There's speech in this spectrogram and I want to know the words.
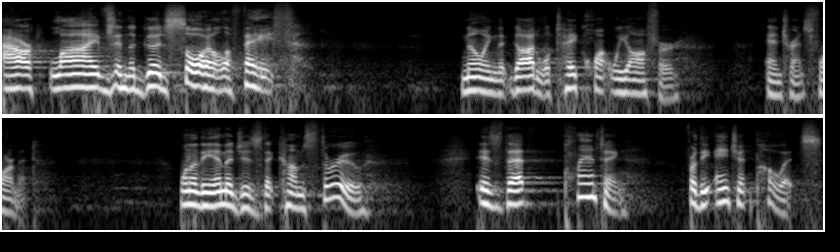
our lives in the good soil of faith, knowing that God will take what we offer and transform it? One of the images that comes through is that planting for the ancient poets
